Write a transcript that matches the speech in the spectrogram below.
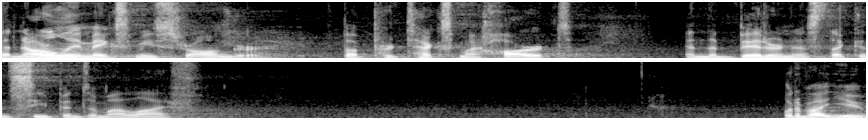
that not only makes me stronger, but protects my heart and the bitterness that can seep into my life. What about you?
